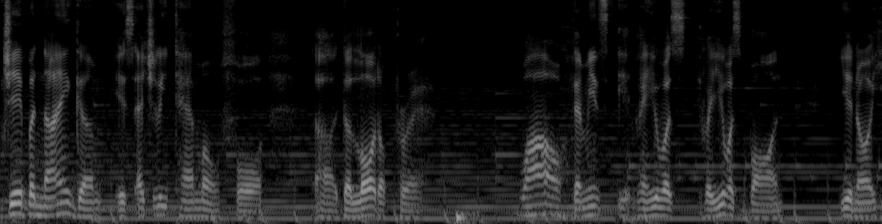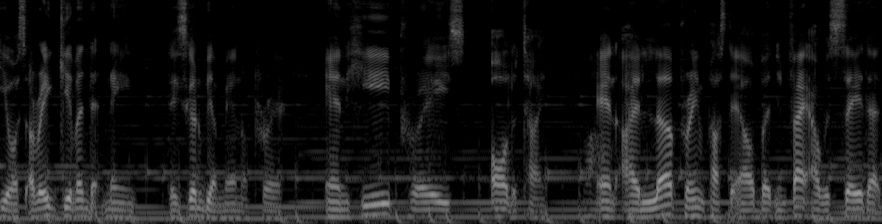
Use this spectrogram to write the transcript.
Jebediah is actually Tamil for uh, the Lord of Prayer. Wow. That means when he was when he was born, you know, he was already given that name that he's going to be a man of prayer, and he prays all the time. Wow. And I love praying Pastor Albert. In fact, I would say that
